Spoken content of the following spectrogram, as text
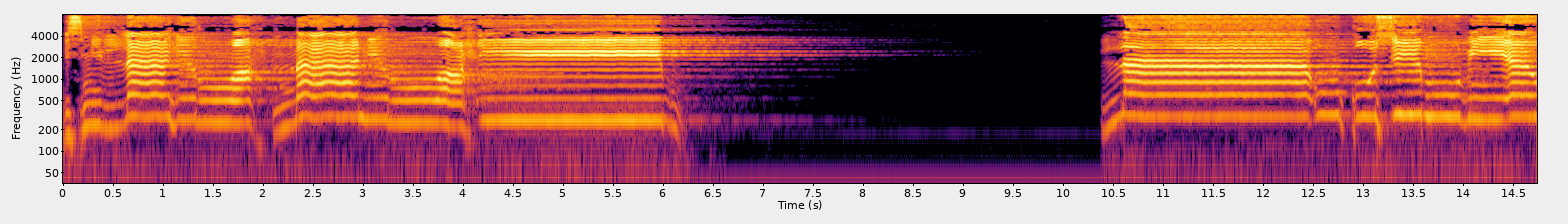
بسم الله الرحمن الرحيم. لا أقسم بيوم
